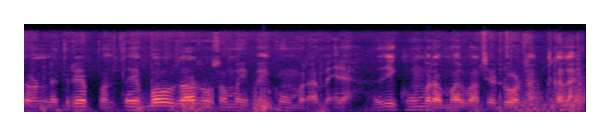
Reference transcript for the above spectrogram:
ત્રણ ને ત્રેપન તો બહુ ઝાઝો સમય ભાઈ ઘુમરા મેર્યા હજી ઘુમરા મારવા છે દોઢ કલાક.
